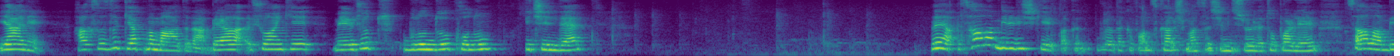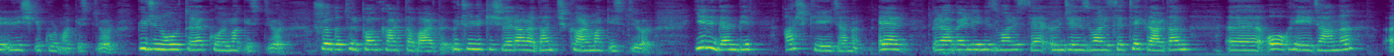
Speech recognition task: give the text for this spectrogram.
Yani haksızlık yapmama adına veya şu anki mevcut bulunduğu konum içinde veya sağlam bir ilişki bakın burada kafanız karışmasın şimdi şöyle toparlayayım. Sağlam bir ilişki kurmak istiyor. Gücünü ortaya koymak istiyor. Şurada tırpan karta vardı. Üçüncü kişileri aradan çıkarmak istiyor. Yeniden bir aşk heyecanı. Eğer beraberliğiniz var ise, önceniz var ise tekrardan e, o heyecanı e,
